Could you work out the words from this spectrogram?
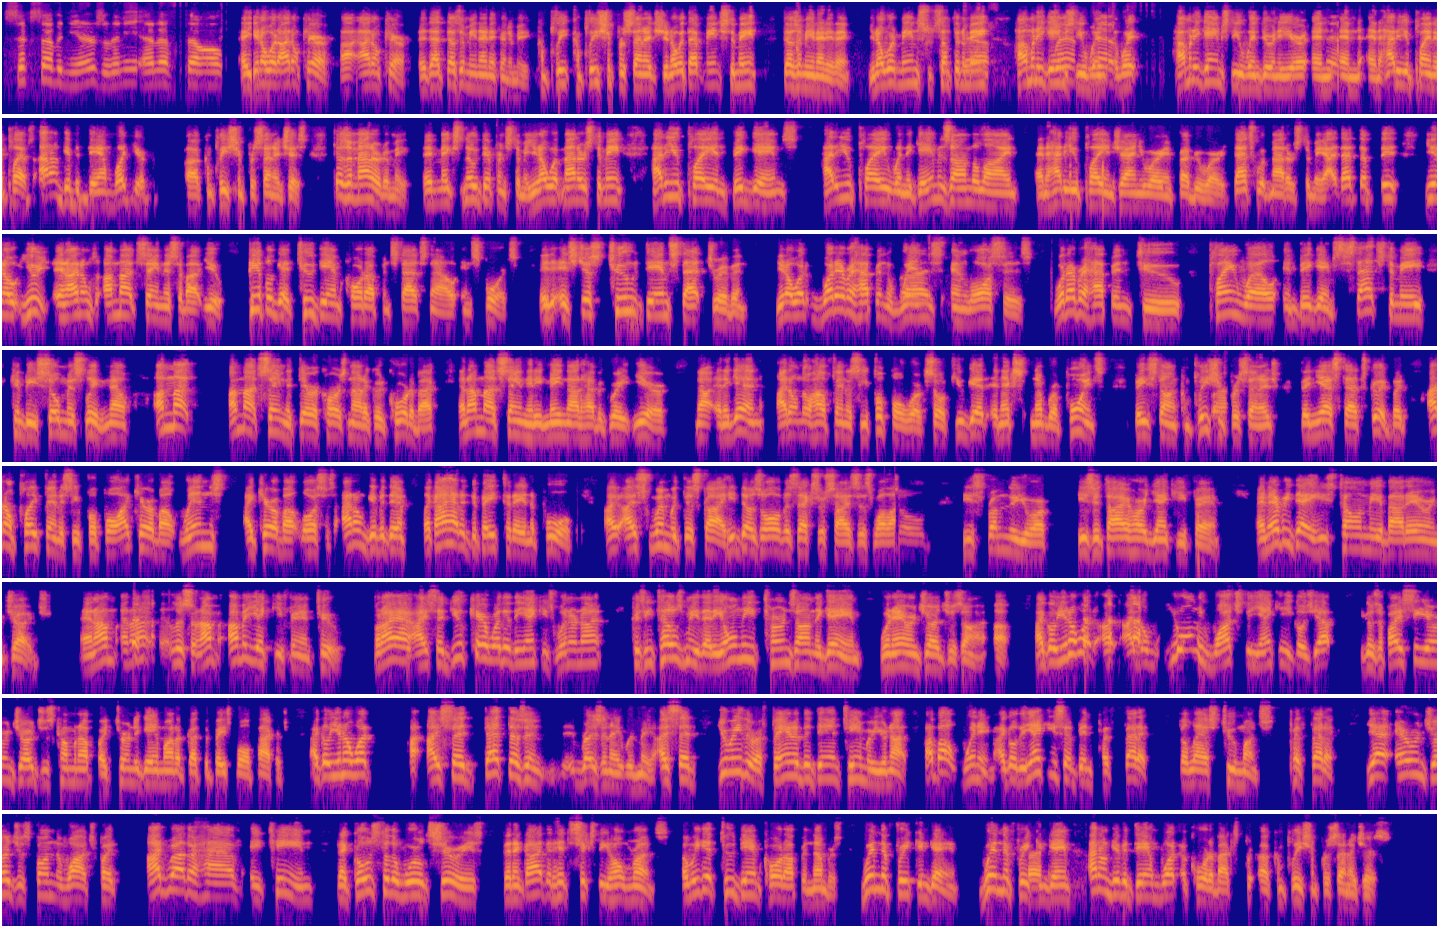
six, seven years of any NFL. Hey, you know what? I don't care. I, I don't care. That doesn't mean anything to me. Complete completion percentage. You know what that means to me? Doesn't mean anything. You know what means something to yeah. me? How many games win, do you win? win? Wait, how many games do you win during a year, and and and how do you play in the playoffs? I don't give a damn what your uh, completion percentage is. Doesn't matter to me. It makes no difference to me. You know what matters to me? How do you play in big games? How do you play when the game is on the line? And how do you play in January and February? That's what matters to me. I, that the, the you know you and I don't. I'm not saying this about you. People get too damn caught up in stats now in sports. It, it's just too damn stat driven. You know what? Whatever happened to wins right. and losses, whatever happened to playing well in big games, stats to me can be so misleading. Now, I'm not I'm not saying that Derek Carr is not a good quarterback, and I'm not saying that he may not have a great year. Now, and again, I don't know how fantasy football works. So if you get an X number of points based on completion percentage, then yes, that's good. But I don't play fantasy football. I care about wins. I care about losses. I don't give a damn. Like I had a debate today in the pool. I, I swim with this guy. He does all of his exercises while I'm old. He's from New York. He's a diehard Yankee fan, and every day he's telling me about Aaron Judge. And I'm and I listen. I'm I'm a Yankee fan too. But I I said, do you care whether the Yankees win or not? Because he tells me that he only turns on the game when Aaron Judge is on up. I go, you know what? I, I go, you only watch the Yankee. He goes, yep. He goes, if I see Aaron Judge is coming up, I turn the game on. I've got the baseball package. I go, you know what? I, I said that doesn't resonate with me. I said you're either a fan of the damn team or you're not. How about winning? I go, the Yankees have been pathetic the last two months. Pathetic. Yeah, Aaron Judge is fun to watch, but I'd rather have a team that goes to the World Series than a guy that hits 60 home runs. And we get too damn caught up in numbers. Win the freaking game. Win the freaking Right. game. I don't give a damn what a quarterback's uh, completion percentage is.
